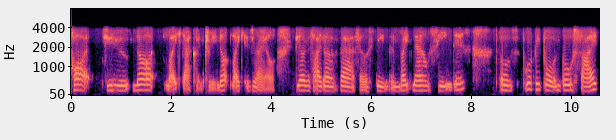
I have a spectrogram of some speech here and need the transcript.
taught to not like that country, not like Israel, be on the side of uh, Palestine. And right now, seeing this, those poor people on both sides,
